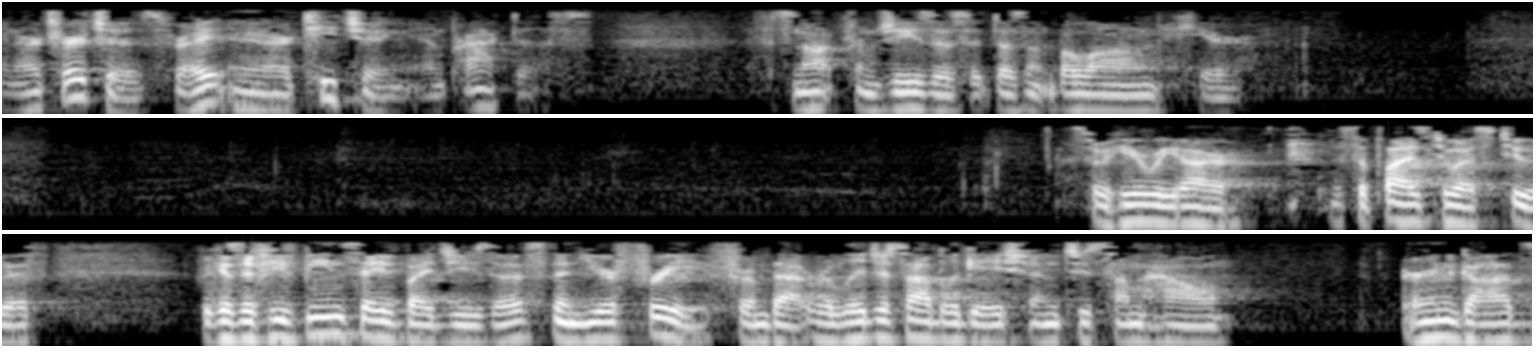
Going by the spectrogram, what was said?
in our churches, right? And in our teaching and practice. If it's not from Jesus, it doesn't belong here. So here we are. This applies to us too. If because if you've been saved by Jesus, then you're free from that religious obligation to somehow earn God's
